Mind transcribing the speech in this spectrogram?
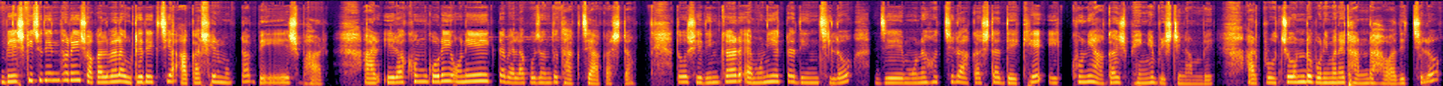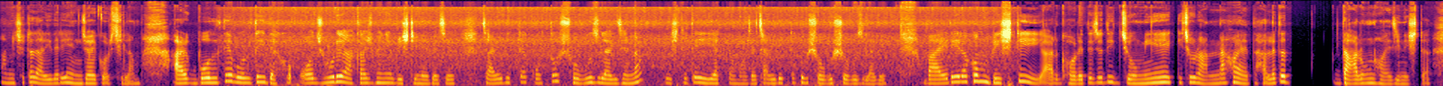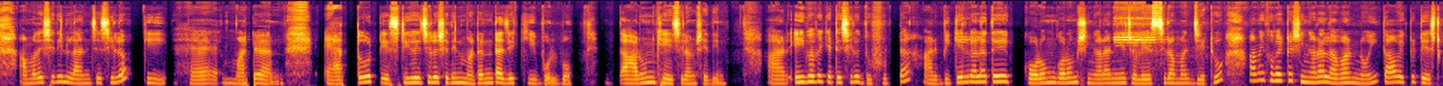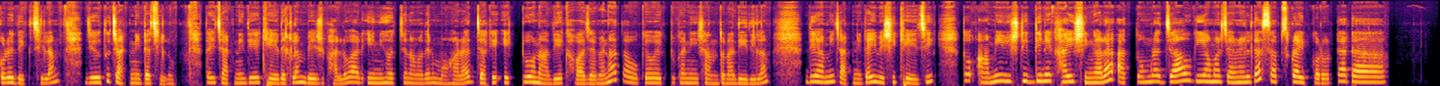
বেশ কিছুদিন ধরেই সকালবেলা উঠে দেখছি আকাশের মুখটা বেশ ভার। আর এরকম করেই অনেকটা বেলা পর্যন্ত থাকছে আকাশটা। তো সেদিনকার এমনই একটা দিন ছিল যে মনে হচ্ছিল আকাশটা দেখে এক্ষুনি আকাশ ভেঙে বৃষ্টি নামবে। আর প্রচণ্ড পরিমাণে ঠান্ডা হাওয়া দিচ্ছিল, আমি সেটা দাঁড়িয়ে দাঁড়িয়ে এনজয় করছিলাম। আর বলতে বলতেই দেখো, অঝোরে আকাশ ভেঙে বৃষ্টি নেমেছে। চারিদিকটা কত সবুজ লাগছে না? বৃষ্টিতে এই একটা মজা, চারিদিকটা খুব সবুজ সবুজ লাগে। বাইরে এরকম বৃষ্টি আর ঘরেতে যদি জমিয়ে কিছু রান্না হয়, তাহলে তো দারুণ হয় জিনিসটা। আমাদের সেদিন লাঞ্চে ছিল কি? হ্যাঁ মাটন এত টেস্টি হয়েছিল সেদিন মাটনটা যে কি বলব? দারুণ খেয়েছিলাম সেদিন। আর এইভাবে কেটেছিল দুপুরটা। আর বিকেলবেলাতে গরম গরম সিঙ্গারা নিয়ে চলে এসেছিল আমার জেঠু। আমি খুব একটা সিঙ্গারা লাভার নই, তাও একটু টেস্ট করে দেখছিলাম যেহেতু চাটনিটা ছিল। তাই চাটনি দিয়ে খেয়ে দেখলাম বেশ ভালো। আর ইনি হচ্ছেন আমাদের মহারাজ, যাকে একটুও না দিয়ে খাওয়া যাবে না, তা ওকেও একটুখানি সান্ত্বনা দিয়ে দিলাম। দিয়ে আমি চাটনিটাই বেশি খেয়েছি। তো আমি বৃষ্টির দিনে খাই সিঙ্গারা, আর তোমরা যাও গিয়ে আমার চ্যানেলটা সাবস্ক্রাইব করো। টাটা!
